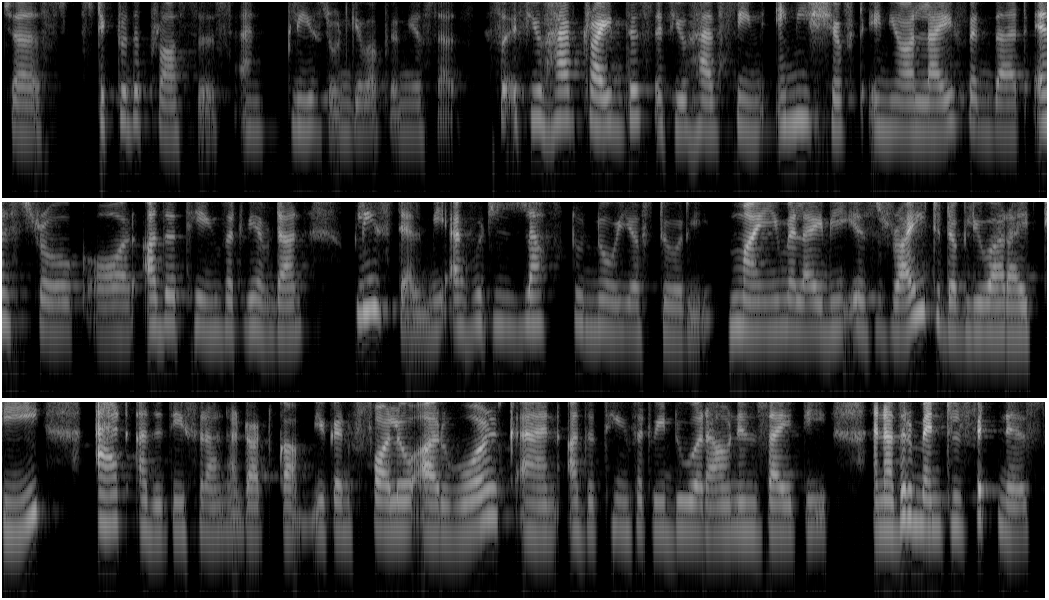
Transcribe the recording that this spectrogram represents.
just stick to the process and please don't give up on yourself so if you have tried this if you have seen any shift in your life with that s stroke or other things that we have done please tell me. I would love to know your story. My email ID is write, W-R-I-T, at aditisurana.com. You can follow our work and other things that we do around anxiety and other mental fitness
